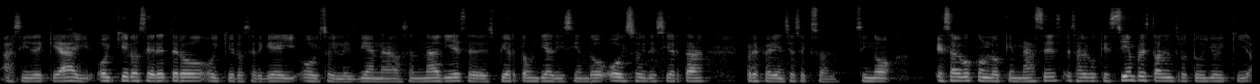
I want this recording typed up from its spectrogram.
así de que, ay, hoy quiero ser hetero, hoy quiero ser gay, hoy soy lesbiana, o sea, nadie se despierta un día diciendo, hoy soy de cierta preferencia sexual, sino es algo con lo que naces, es algo que siempre está dentro tuyo y que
